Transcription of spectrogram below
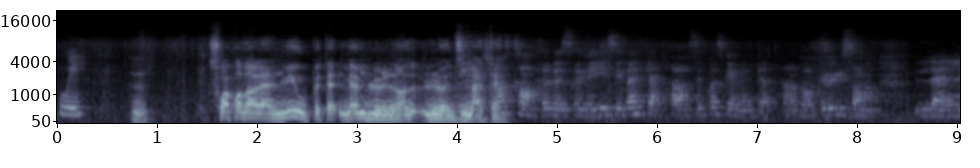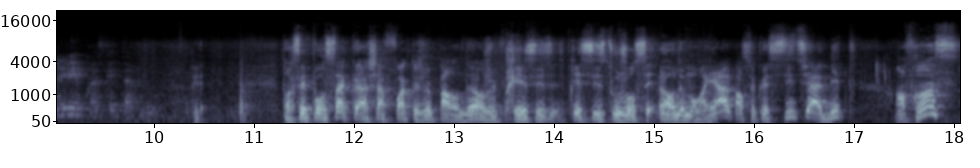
Oui. Soit pendant la nuit ou peut-être même le lundi Je matin. pense qu'ils sont en train de se réveiller. C'est 24 heures. C'est presque 24 heures. Donc, eux, ils sont. La nuit est presque terminée. Donc c'est pour ça qu'à chaque fois que je parle d'heure, je précise, précise toujours c'est heure de Montréal, parce que si tu habites en France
